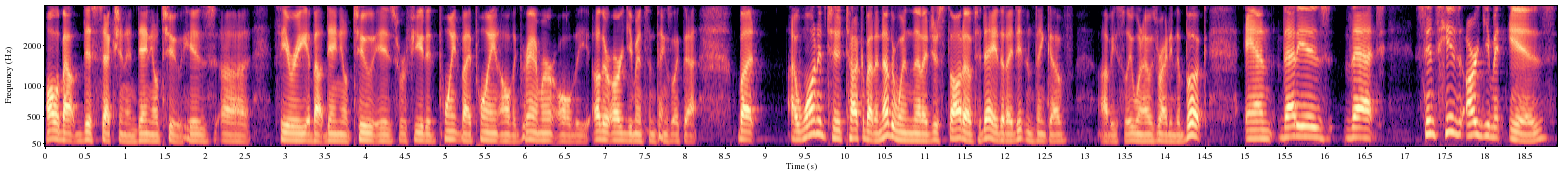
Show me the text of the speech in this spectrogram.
all about this section in Daniel 2, his uh, theory about Daniel 2 is refuted point by point, all the grammar, all the other arguments, and things like that. But I wanted to talk about another one that I just thought of today that I didn't think of, obviously, when I was writing the book. And that is that since his argument is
